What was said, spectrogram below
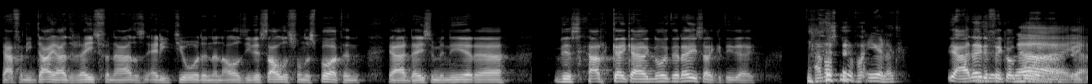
ja, van die die-hard racefanaters en Eddie Jordan en alles. Die wist alles van de sport. En ja, deze meneer eh, wist, ja, keek eigenlijk nooit een race, had ik het idee. Hij was in ieder geval eerlijk. Ja, nee, dat vind ik ook Ja, mooi. hè. ja. Kijk,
